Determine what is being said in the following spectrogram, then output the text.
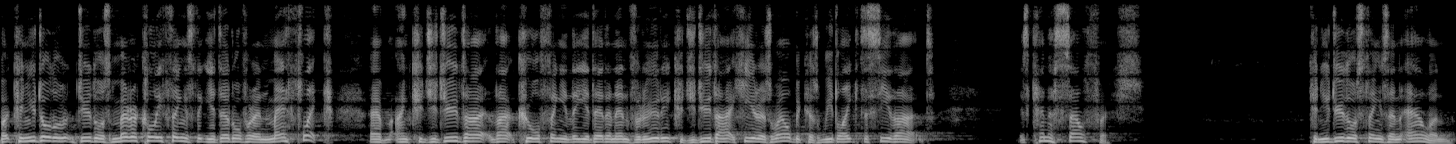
but can you do, do those miracly things that you did over in Methlick? Um, and could you do that, that cool thing that you did in Inverurie? Could you do that here as well? Because we'd like to see that. It's kind of selfish. Can you do those things in Ellon,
